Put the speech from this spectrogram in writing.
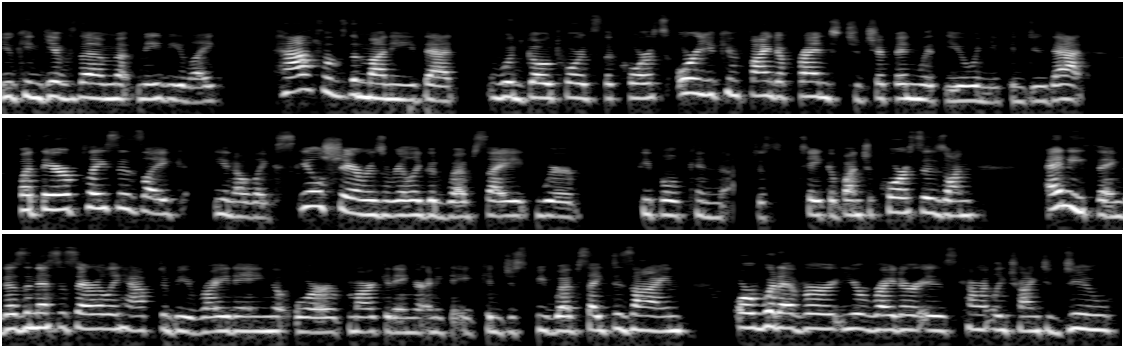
you can give them maybe like half of the money that would go towards the course, or you can find a friend to chip in with you and you can do that. But there are places like, you know, like Skillshare is a really good website where people can just take a bunch of courses on anything doesn't necessarily have to be writing or marketing or anything it can just be website design or whatever your writer is currently trying to do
